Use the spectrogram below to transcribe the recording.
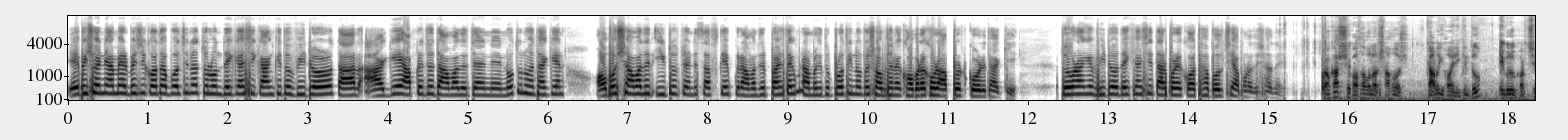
এই বিষয় নিয়ে আমি আর বেশি কথা বলছি না। চলুন দেখে আসি কাঙ্ক্ষিত ভিডিও তার আগে আপনি যদি আমাদের চ্যানেলে নতুন হয়ে থাকেন, অবশ্যই আমাদের ইউটিউব চ্যানেলটি সাবস্ক্রাইব করে আমাদের পাশে থাকবেন। আমরা কিন্তু প্রতিনিয়ত সব ধরনের খবরাখবর আপলোড করে থাকি। চলুন আগে ভিডিও দেখে আসি, তারপরে কথা বলছি আপনাদের সাথে। প্রকাশ্যে কথা বলার সাহস কারোই হয়নি, কিন্তু এগুলো করছে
